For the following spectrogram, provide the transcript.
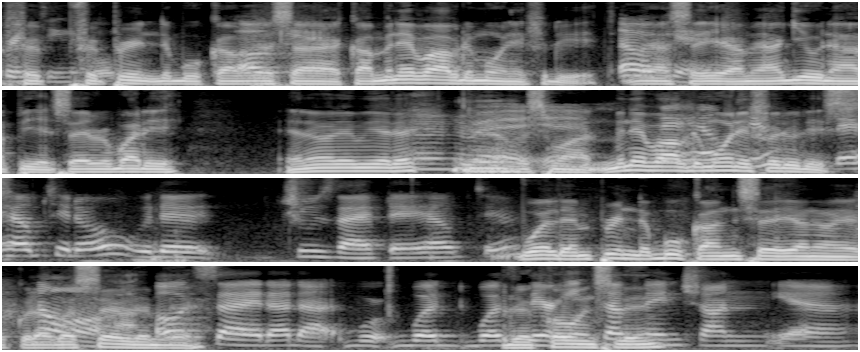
for, printing. for book. print the book. I'm just Okay. like, cause I never have the money to do it. Me I say, yeah, I mean, I give you a page. So everybody, you know what I mean? There? Mhm. Yeah, Yeah, smart. yeah. Me never They have the money you? for do this. They helped you though with the choose life. They helped you. Well, then print the book and say, you know, you could have go sell them there. outside of that, what was, The there counseling? intervention? Yeah.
